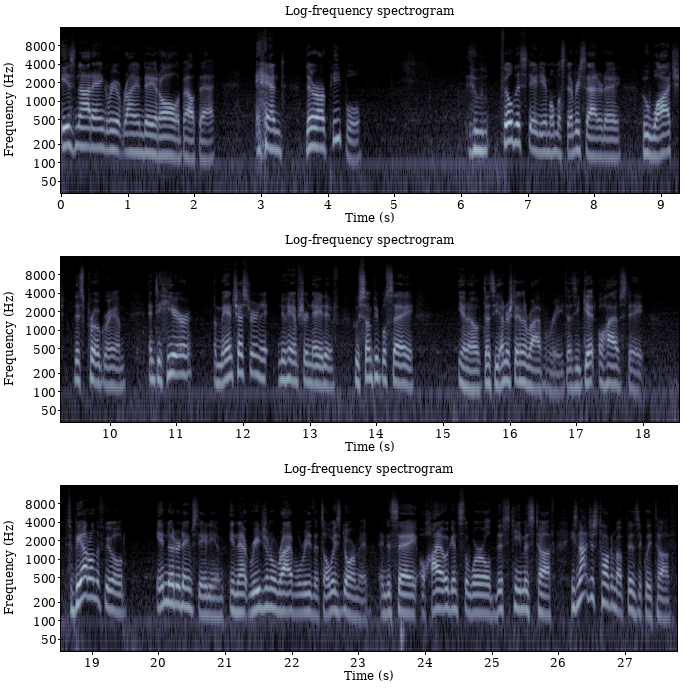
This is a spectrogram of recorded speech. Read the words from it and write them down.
is not angry at Ryan Day at all about that. And there are people who fill this stadium almost every Saturday who watch this program and to hear a Manchester, New Hampshire native who some people say, you know, does he understand the rivalry? Does he get Ohio State? To be out on the field in Notre Dame Stadium in that regional rivalry that's always dormant and to say Ohio against the world, this team is tough. He's not just talking about physically tough.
